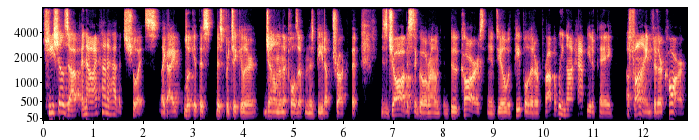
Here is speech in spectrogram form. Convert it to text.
he shows up, and now I kind of have a choice. Like I look at this this particular gentleman that pulls up in this beat up truck that his job is to go around and boot cars and deal with people that are probably not happy to pay a fine for their car.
